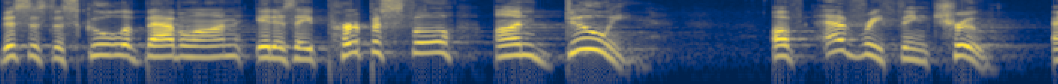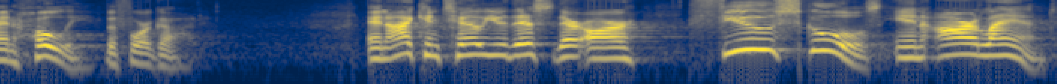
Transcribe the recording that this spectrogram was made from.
This is the school of Babylon. It is a purposeful undoing of everything true and holy before God. And I can tell you this there are few schools in our land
